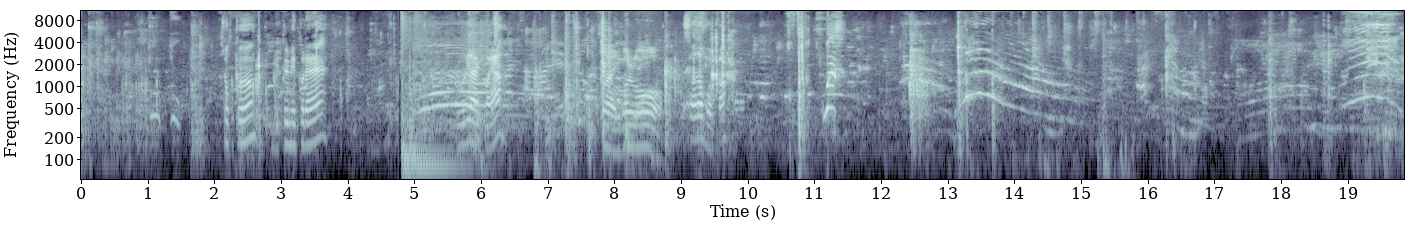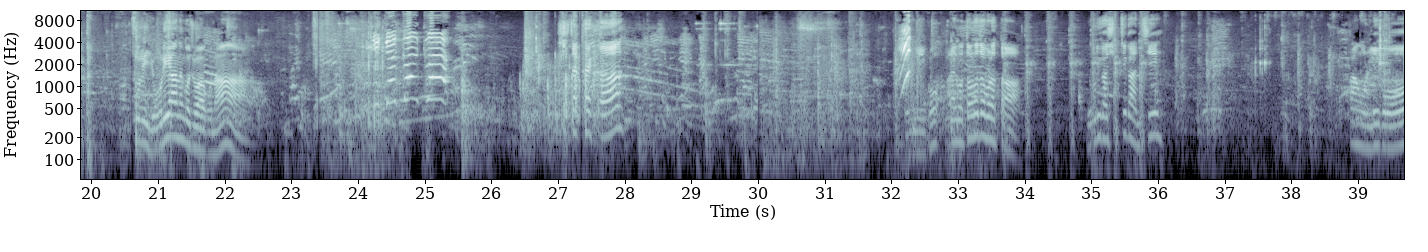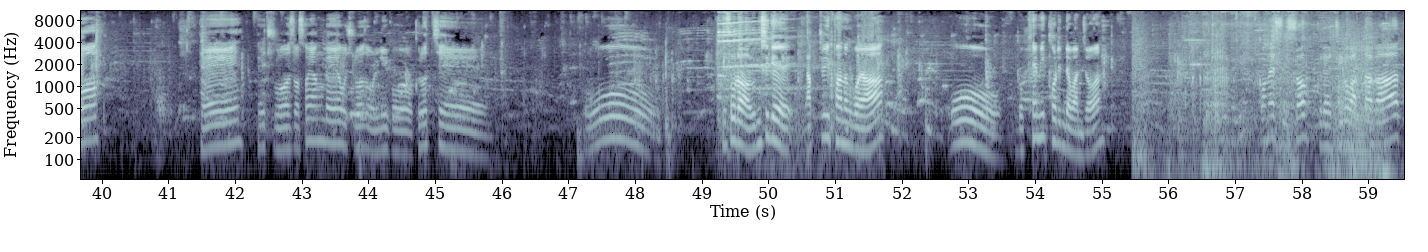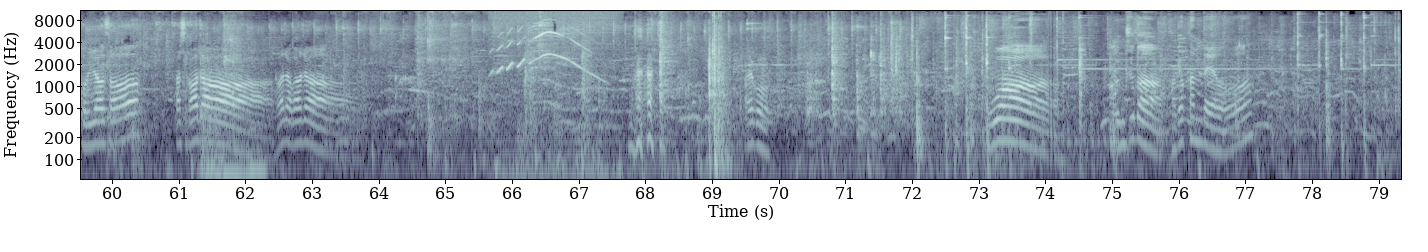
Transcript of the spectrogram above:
조금 미끌미끌해. 요리할 거야? 좋아, 이걸로 썰어볼까? 소리 요리하는 거 좋아하구나. 시작할까? 올리고 아이고 떨어져 버렸다. 요리가 쉽지가 않지? 빵 올리고 배, 배 주워서 서양배 주워서 올리고 그렇지. 오. 희소라 음식에 약 주입하는 거야? 오. 이거 케미컬인데 완전 꺼낼 수 있어? 그래 뒤로 왔다가 돌려서 다시 가자. 가자 가자. 아이고. 우와. 연주가 과격한데요.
